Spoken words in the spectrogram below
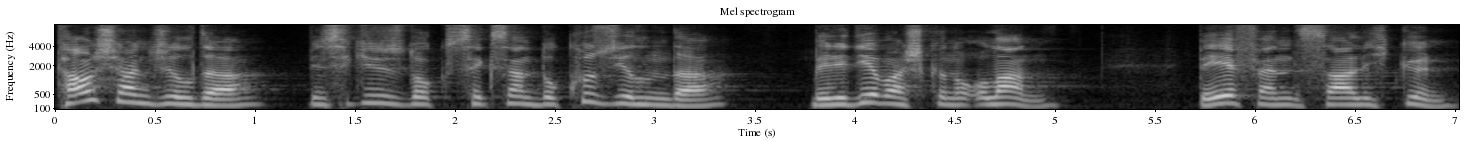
Tavşancıl'da 1889 yılında belediye başkanı olan beyefendi Salih Gün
